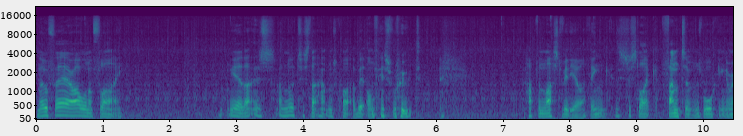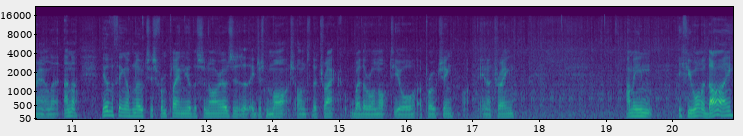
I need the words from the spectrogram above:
No fair, I want to fly. Yeah, that is, I've noticed that happens quite a bit on this route. Happened last video, I think. It's just like phantoms walking around. And uh, the other thing I've noticed from playing the other scenarios is that they just march onto the track, whether or not you're approaching in a train. I mean, if you want to die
